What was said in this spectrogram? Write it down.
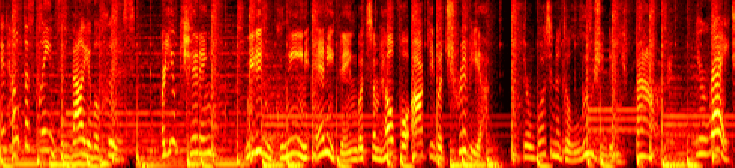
It helped us glean some valuable clues. Are you kidding? We didn't glean anything but some helpful Akiba trivia. There wasn't a delusion to be found. You're right.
